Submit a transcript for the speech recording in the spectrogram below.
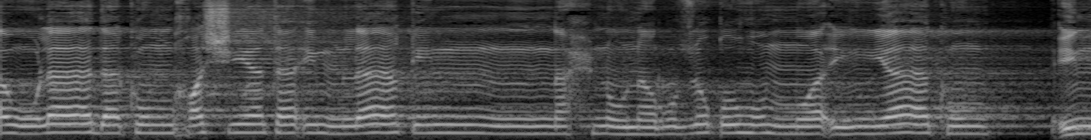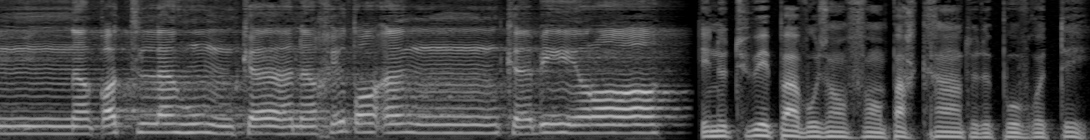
أولادكم خشية إملاق نحن نرزقهم وإياكم إن قتلهم كان خطأ كبيرا Et ne tuez pas vos enfants par crainte de pauvreté.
